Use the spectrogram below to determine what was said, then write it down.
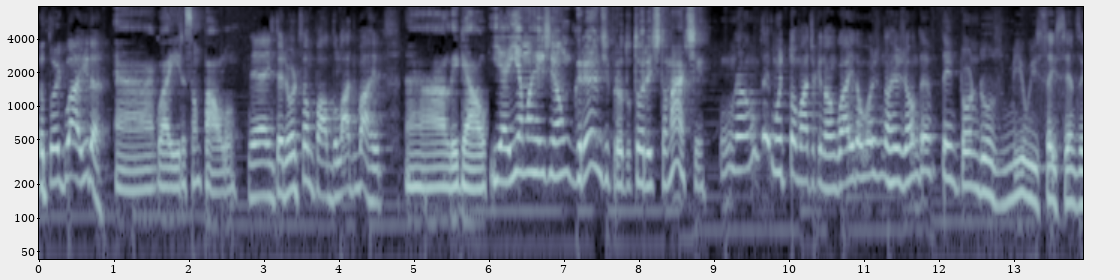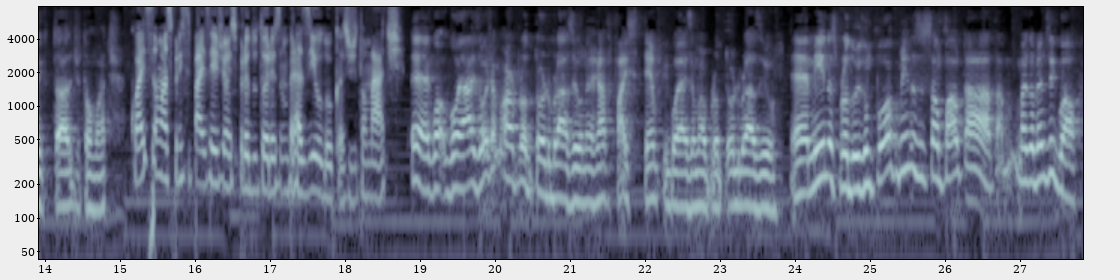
Eu tô em Guaíra. Ah, Guaíra, São Paulo. É, interior de São Paulo, do lado de Barretos. Ah, legal. E aí é uma região grande produtora de tomate? Não, não tem muito tomate aqui não. Guaíra hoje na região deve ter em torno dos 1.600 hectares de tomate. Quais são as principais regiões produtoras no Brasil, Lucas, de tomate? É, Go Goiás hoje é o maior produtor do Brasil, né? Já faz tempo que Goiás é o maior produtor do Brasil. É, Minas produz um pouco, Minas e São Paulo tá, tá mais ou menos igual.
